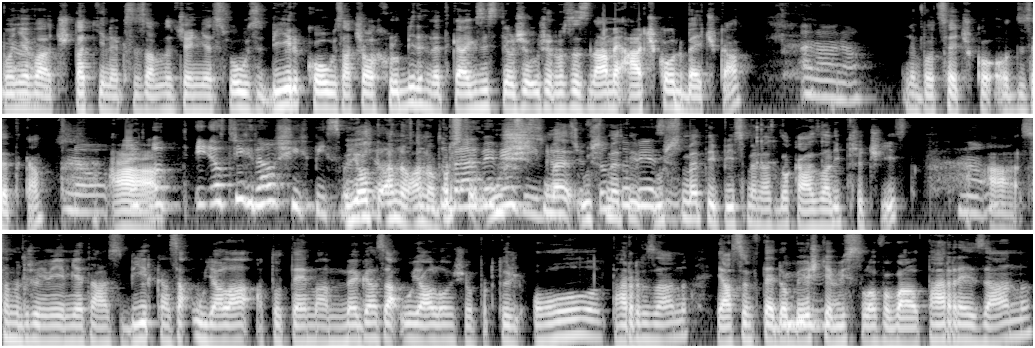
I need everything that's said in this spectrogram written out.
poněvadž tatínek se samozřejmě svou sbírkou začal chlubit hnedka, jak zjistil, že už rozeznáme Ačko od Bčka, Ano, ano. Nebo Cčko od Zka. No, A- od, od, i od těch dalších písmen, Jo, že? ano, ano, to prostě už vězí, jsme, bratře, už, jsme to ty, vězí. už jsme ty písmena dokázali přečíst No. a samozřejmě mě ta sbírka zaujala a to téma mega zaujalo, že? jo, protože o, Tarzan, já jsem v té době Mhm. ještě vyslovoval Tarezan,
